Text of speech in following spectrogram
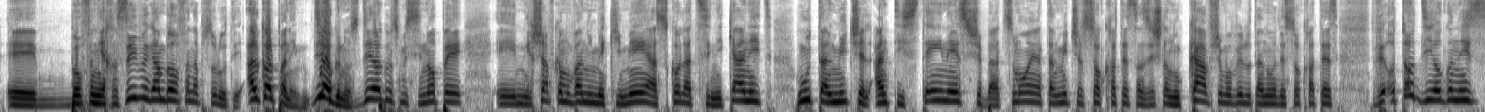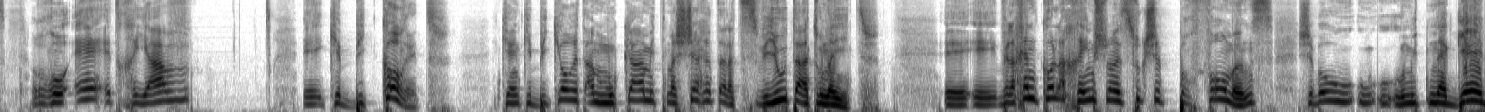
אה, באופן יחסי וגם באופן אבסולוטי. על כל פנים, דיוגנוס, דיוגנוס מסינופה, אה, נחשב כמובן ממקימי האסכולה הציניקנית, הוא תלמיד של אנטיסטיינס, שבעצמו היה תלמיד של סוקרטס, אז יש לנו קו שמוביל אותנו לסוקרטס, ואותו דיוגניס רואה את חייו אה, כביקורת, כן? כביקורת עמוקה מתמשכת על הצביעות האתונאית. אה, אה, ולכן כל החיים שלו זה סוג של פרפורמנס שבו הוא, הוא, הוא, הוא מתנגד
